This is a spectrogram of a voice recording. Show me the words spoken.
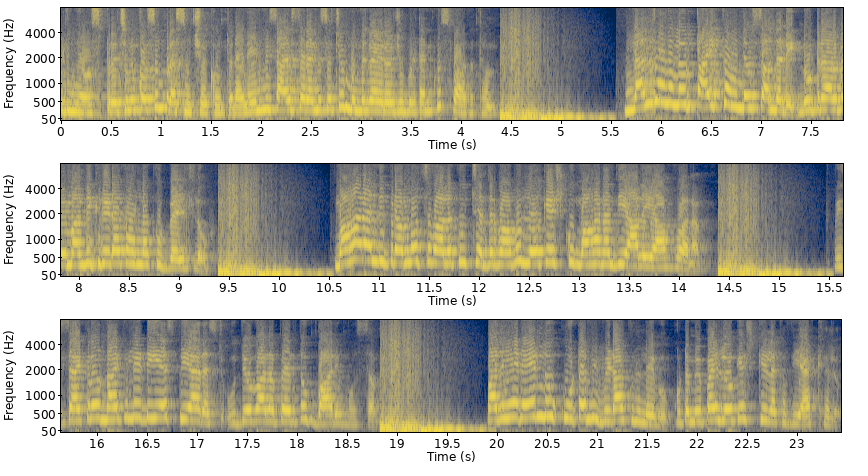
వివిడి న్యూస్ ప్రజల కోసం ప్రశ్నించే నేను మీ సాయిస్త రంగసచి ముందుగా ఈ రోజు బులెటిన్కు స్వాగతం. నంద్యాలలో టైక్వాండో సందడి. నూట నలభై మంది క్రీడాకారులకు బెల్ట్లు. మహానంది బ్రహ్మోత్సవాలకు చంద్రబాబు లోకేష్కు మహానంది ఆలయ ఆహ్వానం. విశాఖలో నకిలీ డిఎస్పీ అరెస్ట్. ఉద్యోగాల పేరుతో భారీ మోసం. పదిహేనేళ్ళు కూటమి విడాకులు లేవు. కూటమిపై లోకేష్ కీలక వ్యాఖ్యలు.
